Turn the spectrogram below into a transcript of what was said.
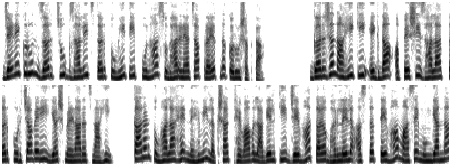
जेणेकरून जर चूक झालीच तर तुम्ही ती पुन्हा सुधारण्याचा प्रयत्न करू शकता. गरज नाही की एकदा अपयशी झालात तर पुढच्या वेळी यश मिळणारच नाही. कारण तुम्हाला हे नेहमी लक्षात ठेवावं लागेल की जेव्हा तळ भरलेलं असतं तेव्हा मासे मुंग्यांना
